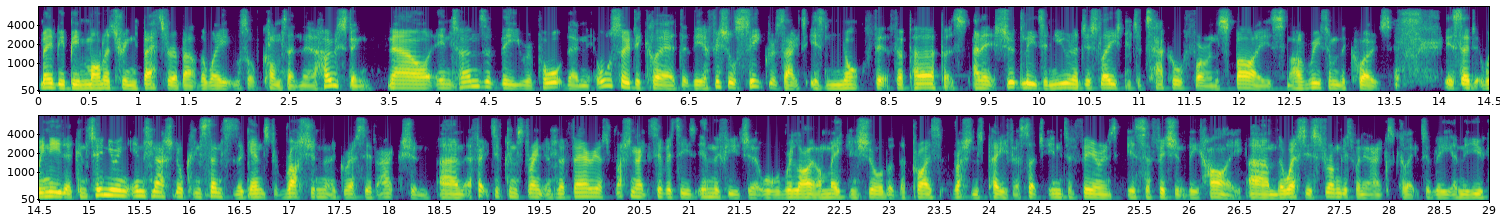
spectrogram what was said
maybe be monitoring better about the way sort of content they're hosting. Now, in terms of the report, then it also declared that the Official Secrets Act is not fit for purpose and it should lead to new legislation to tackle foreign spies. I'll read some of the quotes. It said, We need a continuing international consensus against Russian aggressive action and effective constraint of nefarious Russian activities in the future will rely on making sure that the price Russians pay for such interference is sufficiently high high. Um, the West is strongest when it acts collectively, and the UK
